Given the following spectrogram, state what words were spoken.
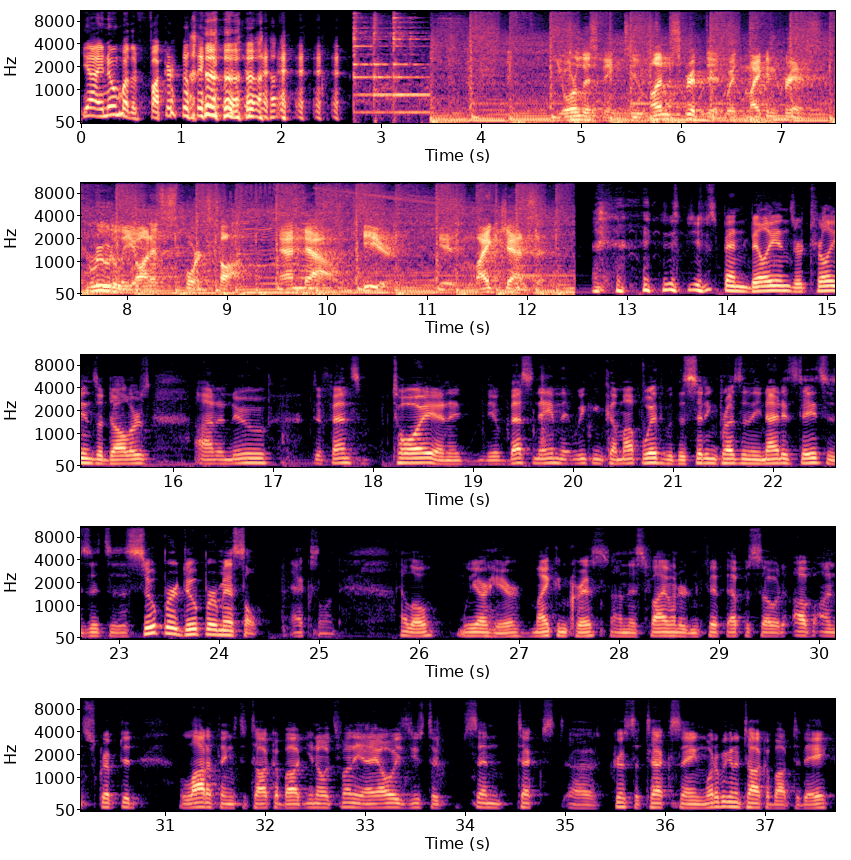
Yeah, I know, motherfucker. You're listening to Unscripted with Mike and Chris, brutally honest sports talk. And now, here is Mike Jansen. you spend billions or trillions of dollars on a new defense toy, and it, the best name that we can come up with with the sitting president of the United States is it's a super duper missile. Excellent. Hello, we are here, Mike and Chris, on this 505th episode of Unscripted. A lot of things to talk about. You know, it's funny. I always used to send text uh, Chris a text saying, "What are we going to talk about today?"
